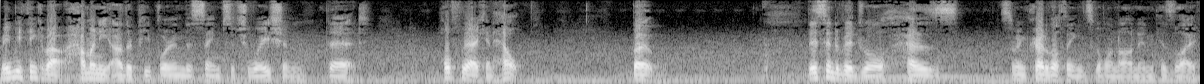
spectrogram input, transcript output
made me think about how many other people are in the same situation that hopefully I can help. But this individual has some incredible things going on in his life.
